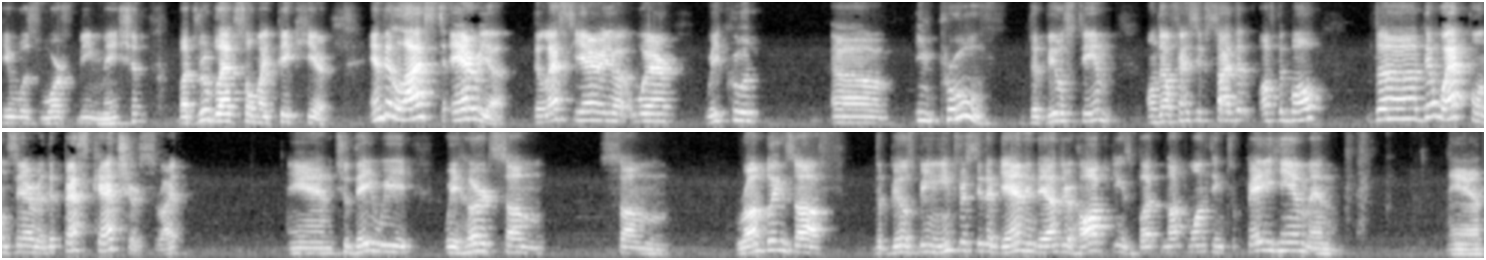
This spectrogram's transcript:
he was worth being mentioned. But Drew Bledsoe, my pick here. And the last area, the last area where we could uh, improve the Bills team on the offensive side of the ball, the the weapons area, the pass catchers, right? And today we we heard some some rumblings of the Bills being interested again in DeAndre Hopkins, but not wanting to pay him, and and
